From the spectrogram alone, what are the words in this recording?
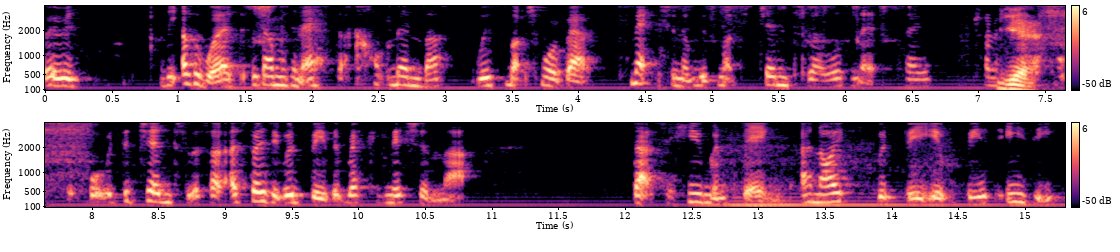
Whereas the other word that began with an S I can't remember was much more about connection and was much gentler wasn't it? So trying to Yes. what with the gentleness I, I suppose it would be the recognition that that's a human thing and i would be it would be as easy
